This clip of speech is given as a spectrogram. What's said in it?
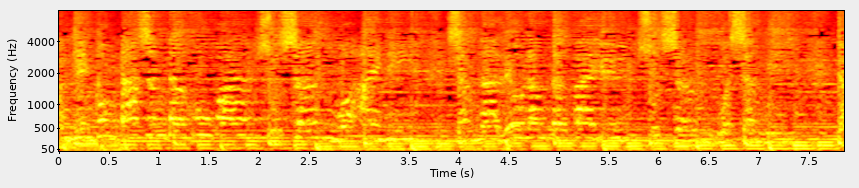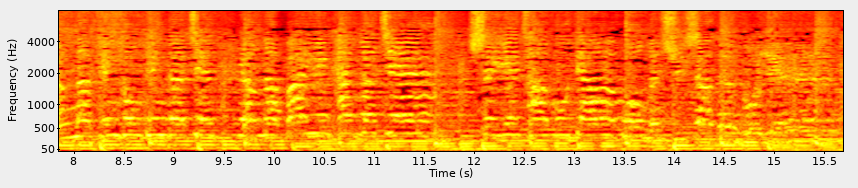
向天空大声的呼唤说声我爱你。向那流浪的白云说声我想你。让那天空听得见让那白云看得见。谁也擦不掉我们许下的诺言。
